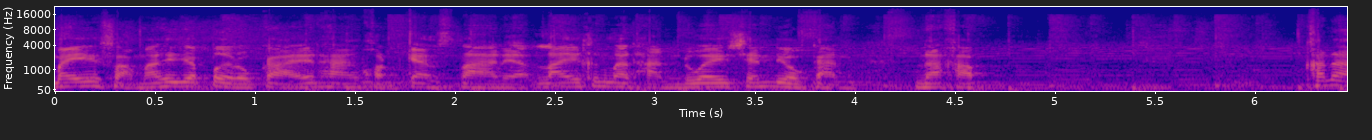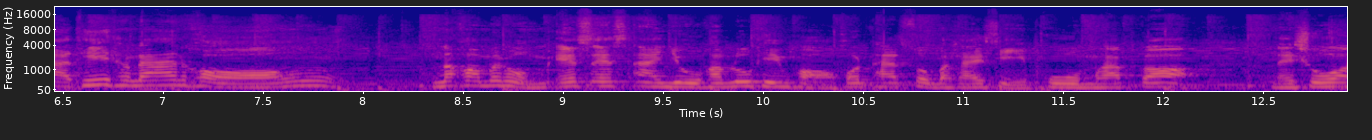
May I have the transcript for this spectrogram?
ไม่สามารถที่จะเปิดโอกาสให้ทางขอนแก่นสตาร์เนี่ยไล่ขึ้นมาทันด้วยเช่นเดียวกันนะครับ ขณะที่ทางด้านของนครปฐม SSIU ครับลูกทีมของโค้ชแพทสุประชัยศรีภูมิครับก็ในช่วง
